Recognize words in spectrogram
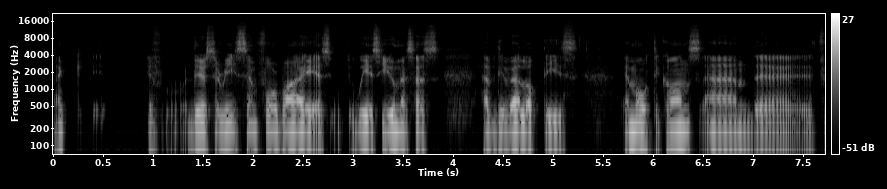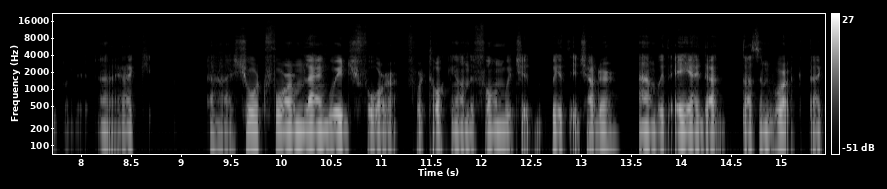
Like if there's a reason for why as we as humans has have developed these emoticons and uh, like uh, short form language for for talking on the phone with with each other. And with ai that doesn't work. That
